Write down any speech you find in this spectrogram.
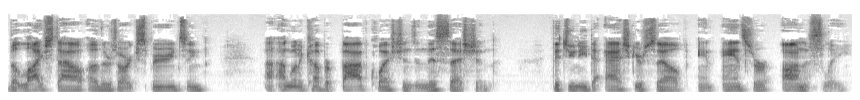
the lifestyle others are experiencing, I'm going to cover five questions in this session that you need to ask yourself and answer honestly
